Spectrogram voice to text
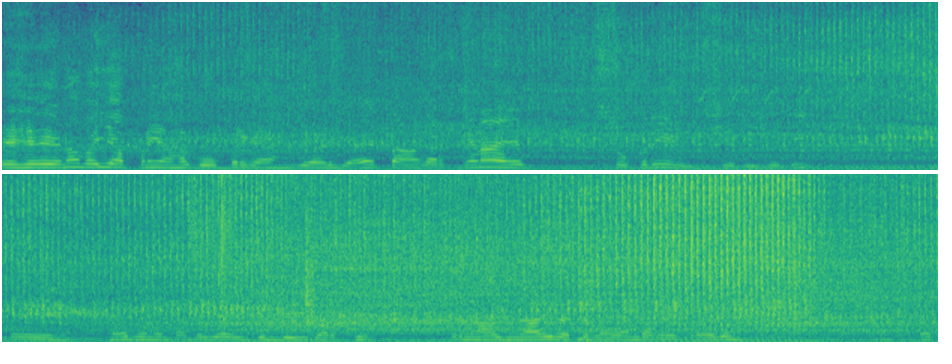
ਇਹ ਨਾ ਬਾਈ ਆਪਣੀ ਆਹ ਗੋਬਰ ਗੈਸ ਜਿਹੀ ਵਾਲੀ ਆ ਇਹ ਤਾਂ ਕਰਕੇ ਨਾ ਇਹ ਸੁੱਕਦੀ ਨਹੀਂ ਛੇਤੀ ਛੇਤੀ। ਤੇ ਇਹ ਤੁਹਾਨੂੰ ਪਤਾ ਹੀ ਆ ਵੀ ਗਿੱਲੀ ਕਰਕੇ ਨਾਲ ਦੀ ਨਾਲ ਹੀ ਵਿੱਚ ਬਹਿ ਜਾਂਦਾ ਟਰੈਕਟਰ ਇਹਦੇ ਇੱਕ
